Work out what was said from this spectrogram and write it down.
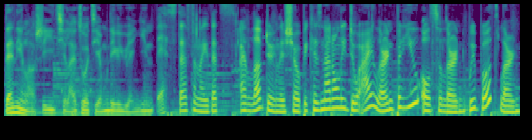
Danny 老师一起来做节目的一个原因。 Yes, definitely. That's I love doing this show because not only do I learn, but you also learn. We both learn.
